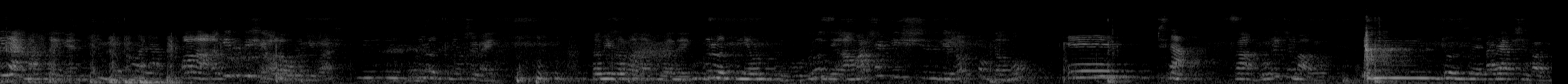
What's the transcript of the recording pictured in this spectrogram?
Ty jak masz na imię? Ola. A kiedy ty się, Ola, urodziłaś? Grudniu. Trzymaj. Do mikrofonu odpowiadaj. W grudniu. Grudniu. A masz jakieś zwierzątko w domu? Y, psa. Psa, duży czy mały? Duży. A jak się bawi?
